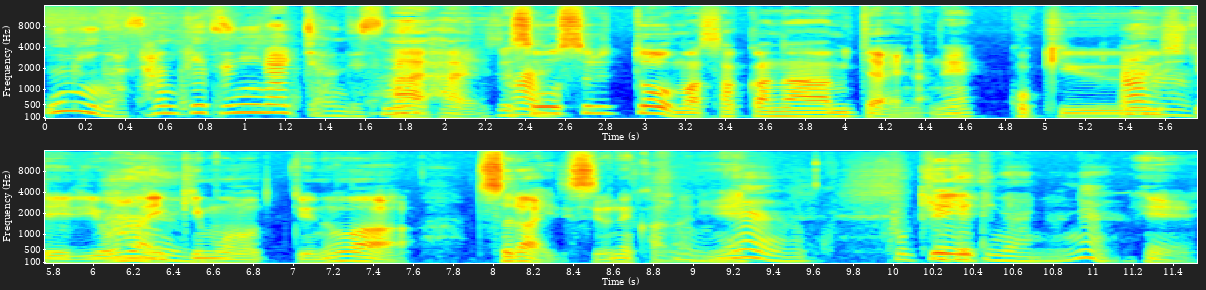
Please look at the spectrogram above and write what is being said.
海が酸欠になっちゃうんですね。はいはい、ではい。そうすると、まあ、魚みたいなね呼吸しているような生き物っていうのは辛いですよねかなりね。ね。呼吸できないのね。え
